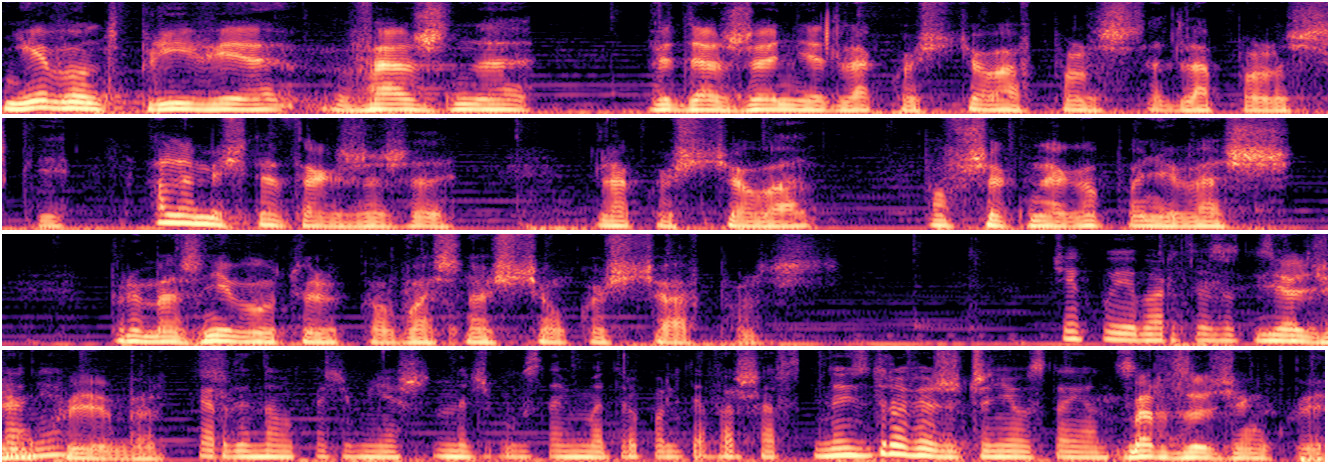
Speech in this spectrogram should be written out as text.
niewątpliwie ważne wydarzenie dla Kościoła w Polsce, dla Polski, ale myślę także, że dla Kościoła powszechnego, ponieważ prymas nie był tylko własnością Kościoła w Polsce. Dziękuję bardzo za to Ja spotkanie. dziękuję bardzo. Kardynał Kazimierz Nycz był z nami metropolita warszawski. No i zdrowia życzę nieustająco. Bardzo dziękuję.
